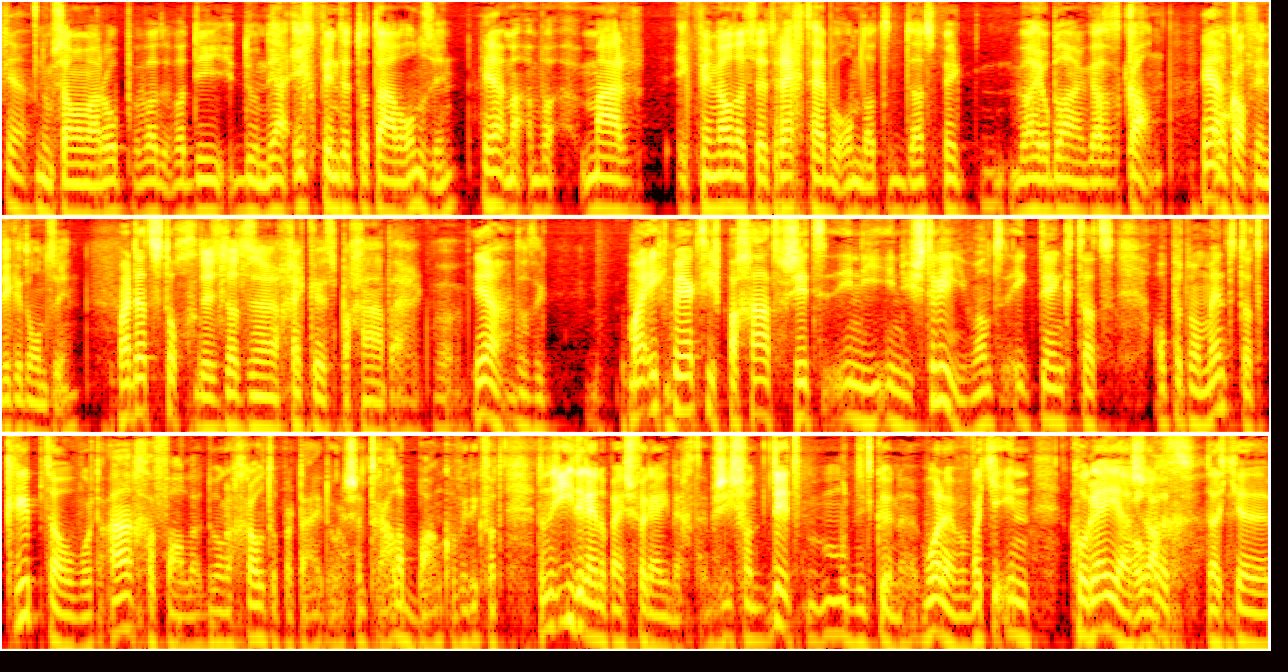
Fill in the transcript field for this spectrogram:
Ja. noem ze allemaal maar op, wat, wat die doen. Ja, ik vind het totaal onzin. Ja. Maar, maar ik vind wel dat ze het recht hebben, omdat dat vind ik wel heel belangrijk dat het kan. Ja. Ook al vind ik het onzin. Maar dat is toch, Dus dat is een gekke spagaat eigenlijk. ja. Dat ik, Maar ik merk die spagaat zit in die industrie. Want ik denk dat op het moment dat crypto wordt aangevallen door een grote partij, door een centrale bank of weet ik wat, dan is iedereen opeens verenigd. En precies van dit moet niet kunnen. Whatever. Wat je in Korea zag, het. dat je,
